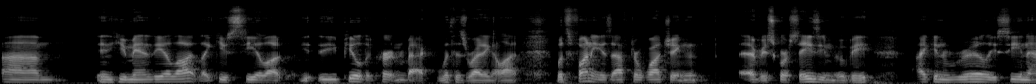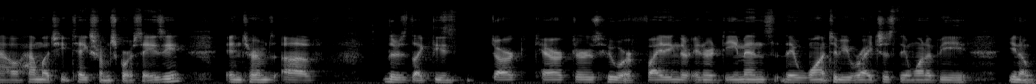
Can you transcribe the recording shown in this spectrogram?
um, in humanity a lot. Like you see a lot, you, you peel the curtain back with his writing a lot. What's funny is after watching every Scorsese movie, I can really see now how much he takes from Scorsese in terms of there's like these dark characters who are fighting their inner demons. They want to be righteous. They want to be, you know,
